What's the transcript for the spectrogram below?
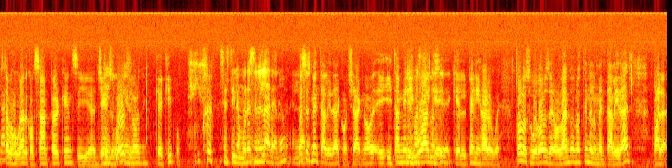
Estaba jugando con Sam Perkins y uh, James, James Worthy. Qué equipo. Se estila Pero es en el área, ¿no? Pues es mentalidad con Shaq, ¿no? Y, y también igual que, que el Penny Hardaway. Todos los jugadores de Orlando no tienen la mentalidad para...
